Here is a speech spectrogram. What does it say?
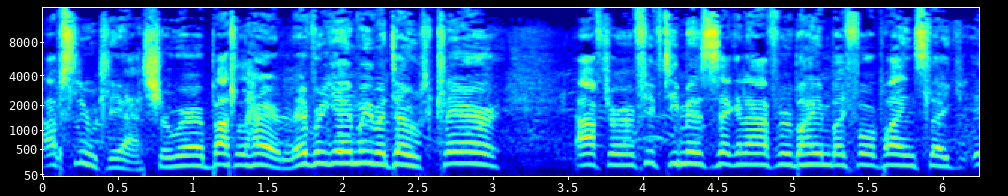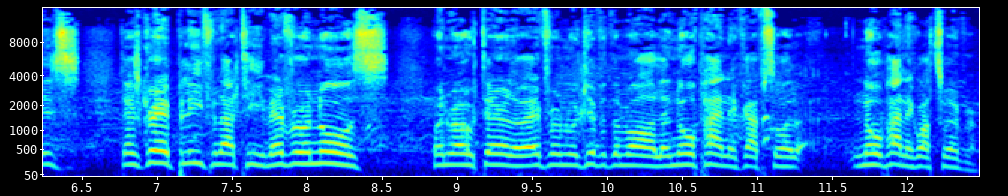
Absolutely, yeah. Sure, we're battle hard. Every game we went out, Clare after 15 minutes, second half, we were behind by four points. Like, is there's great belief in that team. Everyone knows when we're out there, though, everyone will give it them all, and no panic, absolutely, no panic whatsoever.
